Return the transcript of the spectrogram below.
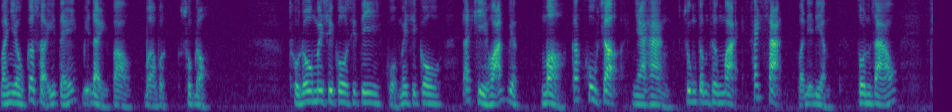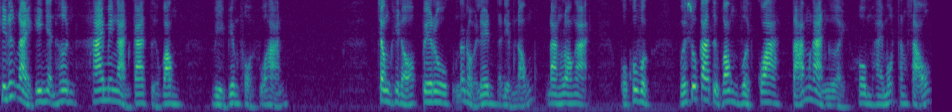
và nhiều cơ sở y tế bị đẩy vào bờ vực sụp đổ. Thủ đô Mexico City của Mexico đã trì hoãn việc mở các khu chợ, nhà hàng, trung tâm thương mại, khách sạn và địa điểm tôn giáo khi nước này ghi nhận hơn 20.000 ca tử vong vì viêm phổi Vũ Hán. Trong khi đó, Peru cũng đã nổi lên là điểm nóng đang lo ngại của khu vực với số ca tử vong vượt qua 8.000 người hôm 21 tháng 6,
